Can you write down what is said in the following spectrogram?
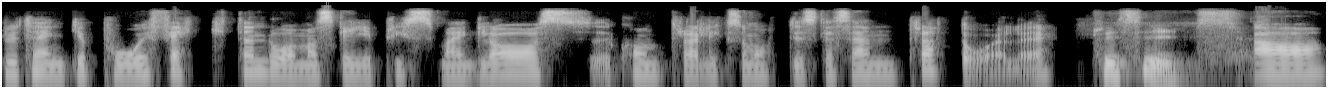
Du tänker på effekten då, om man ska ge prisma i glas kontra liksom optiska centrat då, eller? Precis. Ja.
